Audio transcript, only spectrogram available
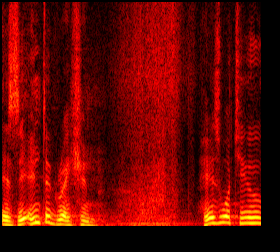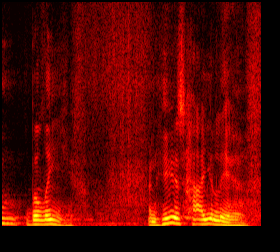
is the integration Here's what you believe, and here's how you live.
